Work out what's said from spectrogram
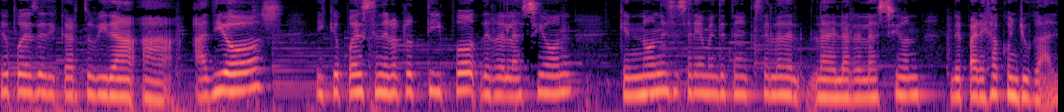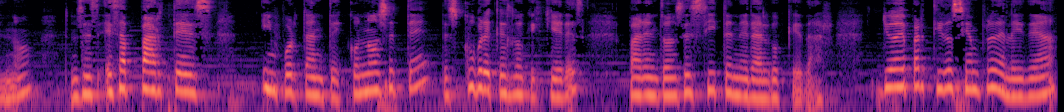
que puedes dedicar tu vida a, Dios y que puedes tener otro tipo de relación que no necesariamente tenga que ser la de, la de la relación de pareja conyugal, ¿no? Entonces, esa parte es importante. Conócete, descubre qué es lo que quieres para entonces sí tener algo que dar yo he partido siempre de la idea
